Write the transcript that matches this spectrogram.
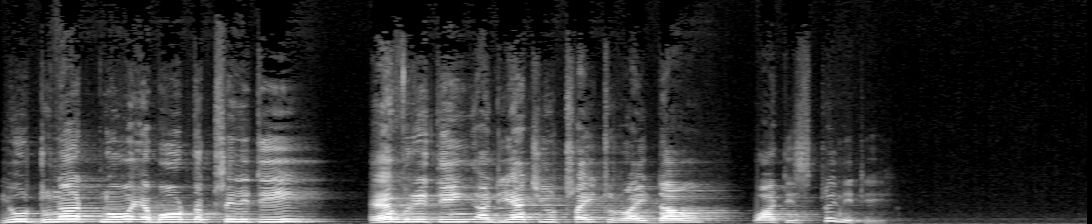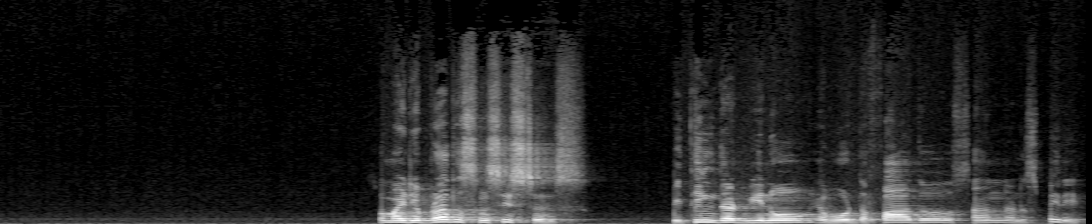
You do not know about the Trinity, everything, and yet you try to write down what is Trinity. So, my dear brothers and sisters, we think that we know about the Father, Son, and Spirit.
